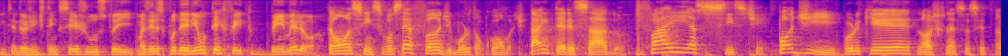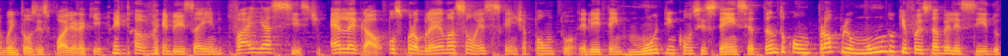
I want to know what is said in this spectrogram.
entendeu? A gente tem que ser justo aí. Mas eles poderiam ter feito bem melhor. Então, assim, se você é fã de Mortal Kombat, tá interessado, vai e assiste. Pode ir, porque, lógico, né? Se você aguentou os spoilers aqui e tá vendo isso ainda, vai e assiste. É legal. Os problemas são esses que a gente apontou. Ele tem muita inconsistência, tanto com o próprio mundo que foi estabelecido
